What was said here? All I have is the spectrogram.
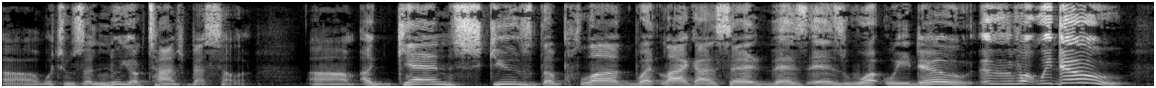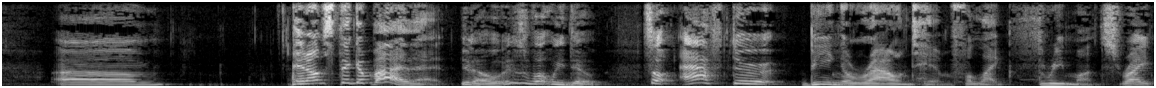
uh, which was a New York Times bestseller. Um, again, excuse the plug, but like I said, this is what we do. This is what we do. Um, and I'm sticking by that. You know, this is what we do. So after being around him for like three months, right?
